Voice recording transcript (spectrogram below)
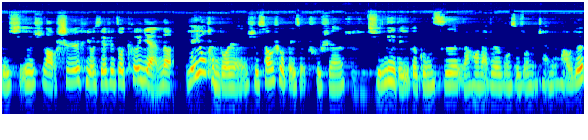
有些。些是老师，有些是做科研的，也有很多人是销售背景出身，去立的一个公司，然后把这个公司做成产品化。我觉得。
